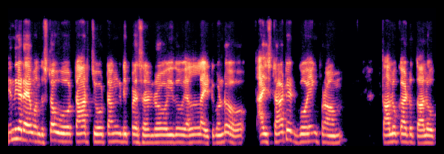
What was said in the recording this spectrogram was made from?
ಹಿಂದ್ಗಡೆ ಒಂದು ಸ್ಟವ್ ಟಾರ್ಚು ಟಂಗ್ ಡಿಪ್ರೆಸರು ಇದು ಎಲ್ಲ ಇಟ್ಕೊಂಡು I started going from taluka to taluk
